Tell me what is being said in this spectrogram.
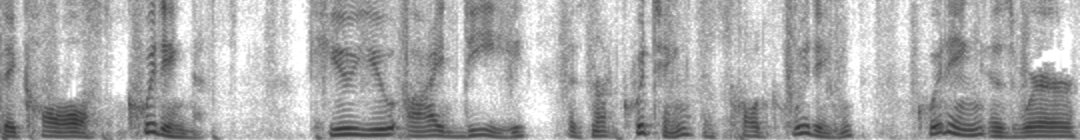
they call quidding, Q U I D it's not quitting. It's called quidding. Quidding is where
